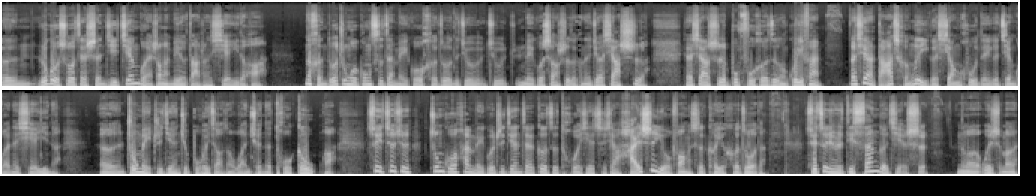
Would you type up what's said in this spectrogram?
嗯，如果说在审计监管上面没有达成协议的话，那很多中国公司在美国合作的就就美国上市的可能就要下市啊，要下市不符合这种规范。那现在达成了一个相互的一个监管的协议呢。呃，中美之间就不会造成完全的脱钩啊，所以这是中国和美国之间在各自妥协之下，还是有方式可以合作的，所以这就是第三个解释。那么为什么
